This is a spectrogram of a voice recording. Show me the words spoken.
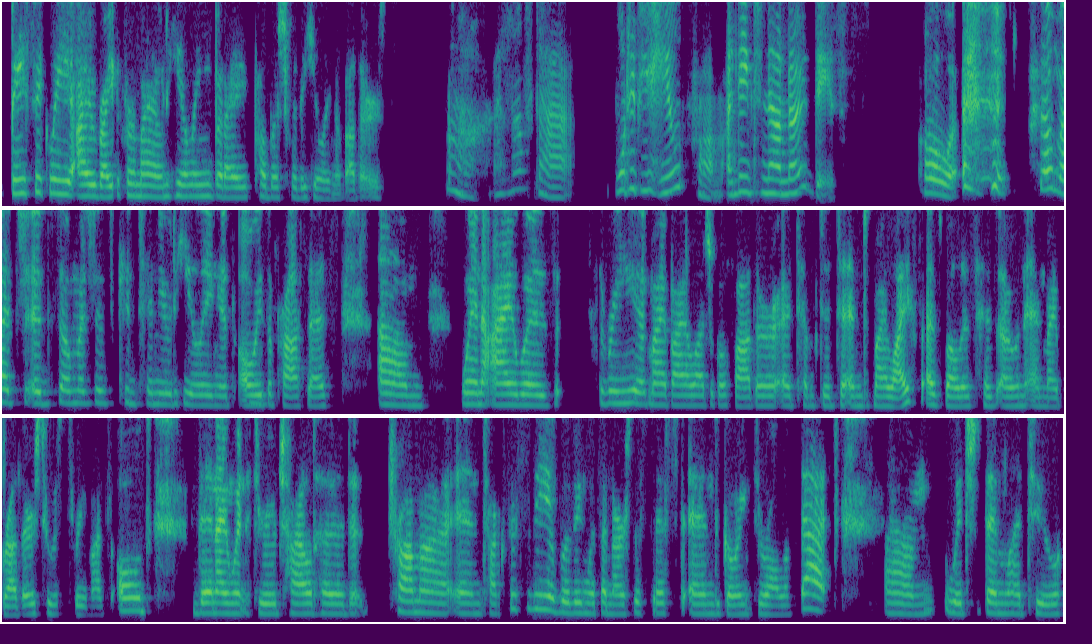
basically, I write for my own healing, but I publish for the healing of others. Oh, I love that. What have you healed from? I need to now know this. Oh, so much. And so much is continued healing. It's always a process. Um, when I was three, my biological father attempted to end my life, as well as his own and my brother's, who was three months old. Then I went through childhood trauma and toxicity of living with a narcissist and going through all of that, um, which then led to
